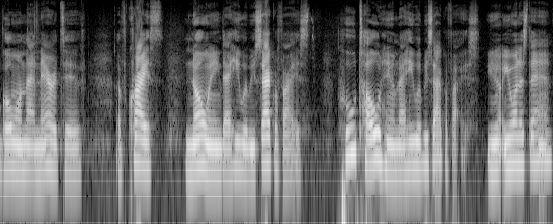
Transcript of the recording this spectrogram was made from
go on that narrative of Christ knowing that he would be sacrificed, who told him that he would be sacrificed? You you understand?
